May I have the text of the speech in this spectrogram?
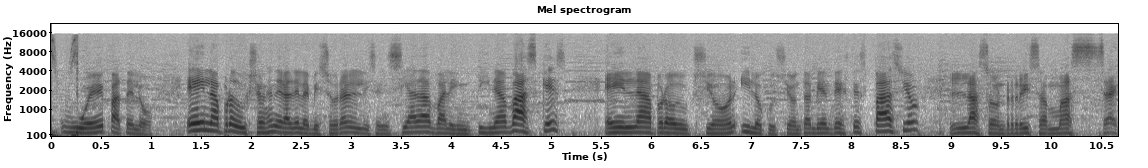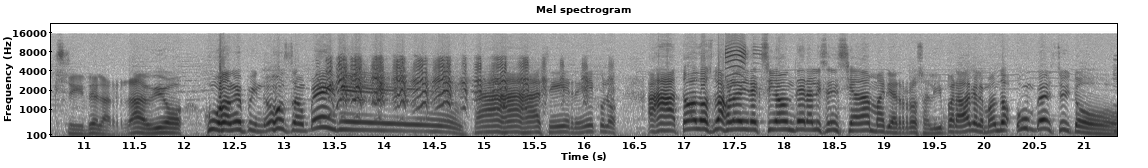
Huépatelo. En la producción general de la emisora, la licenciada Valentina Vázquez. En la producción y locución también de este espacio, la sonrisa más sexy de la radio, Juan Espinosa, baby. Ajá, sí, ridículo. Ajá, todos bajo la dirección de la licenciada María Rosalí Parada, que le mando un besito.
